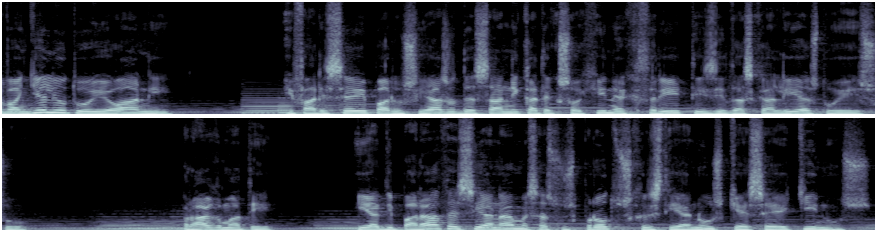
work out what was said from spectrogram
Ευαγγέλιο του Ιωάννη, οι Φαρισαίοι παρουσιάζονται σαν οι κατεξοχήν εχθροί της διδασκαλίας του Ιησού. Πράγματι, η αντιπαράθεση ανάμεσα στους πρώτους χριστιανούς και σε εκείνους,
